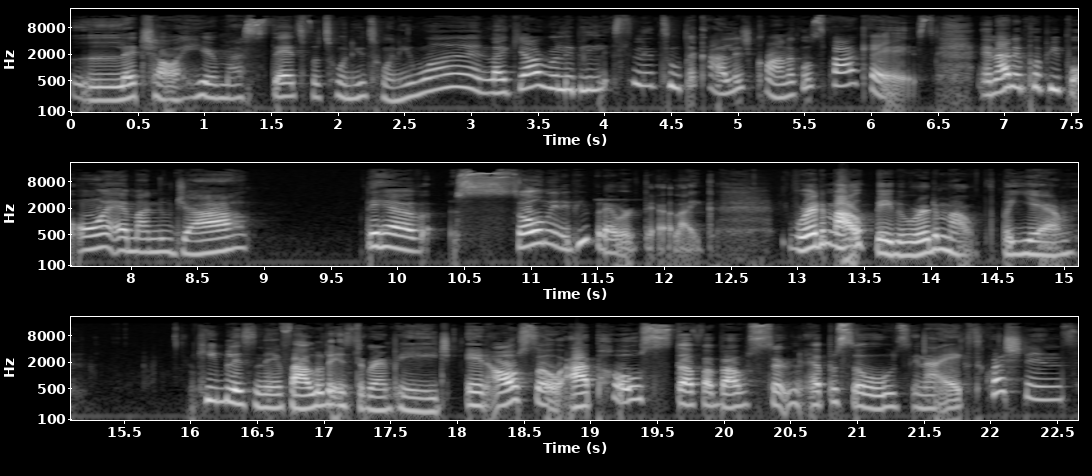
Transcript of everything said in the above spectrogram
let y'all hear my stats for 2021. Like, y'all really be listening to the College Chronicles podcast. And I didn't put people on at my new job. They have so many people that work there. Like, word of mouth, baby, word of mouth. But yeah, keep listening. Follow the Instagram page. And also, I post stuff about certain episodes and I ask questions.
